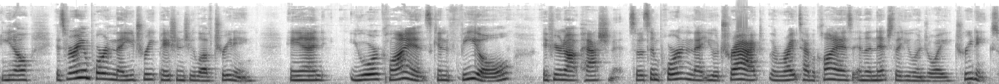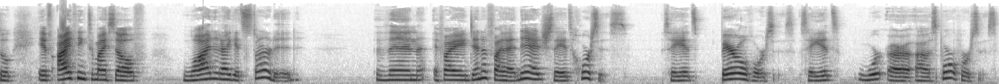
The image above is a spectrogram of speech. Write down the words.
You know, it's very important that you treat patients you love treating, and your clients can feel if you're not passionate. So it's important that you attract the right type of clients in the niche that you enjoy treating. So if I think to myself, why did I get started? then if I identify that niche, say it's horses, say it's barrel horses, say it's uh, uh, sport horses,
